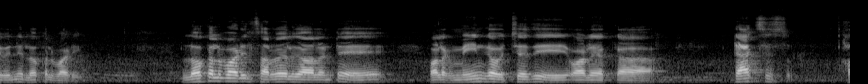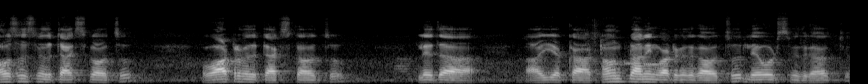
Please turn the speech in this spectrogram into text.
ఇవన్నీ లోకల్ బాడీ లోకల్ బాడీలు సర్వైవల్ కావాలంటే వాళ్ళకి మెయిన్గా వచ్చేది వాళ్ళ యొక్క ట్యాక్సెస్ హౌసెస్ మీద ట్యాక్స్ కావచ్చు వాటర్ మీద ట్యాక్స్ కావచ్చు లేదా ఈ యొక్క టౌన్ ప్లానింగ్ వాటి మీద కావచ్చు లేఅవుట్స్ మీద కావచ్చు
